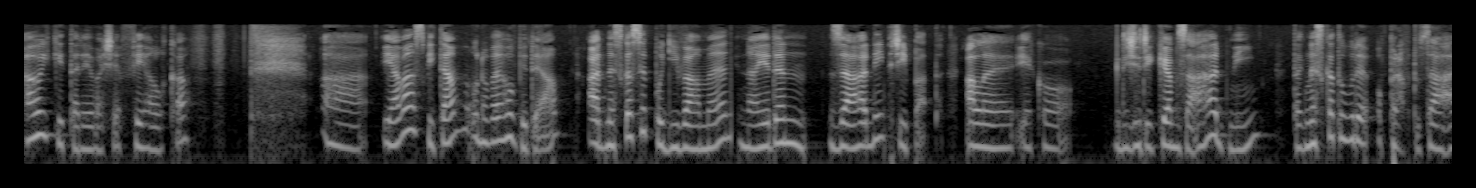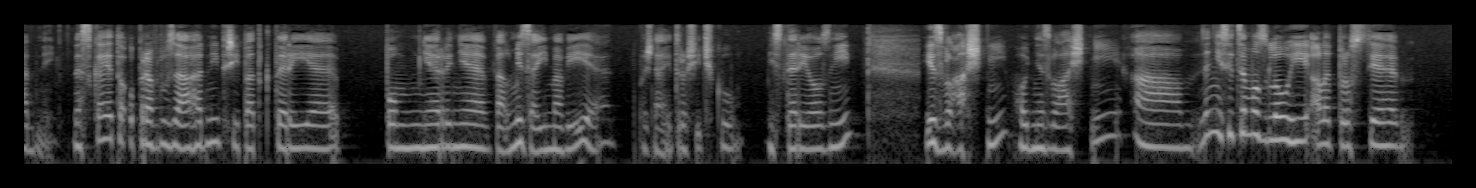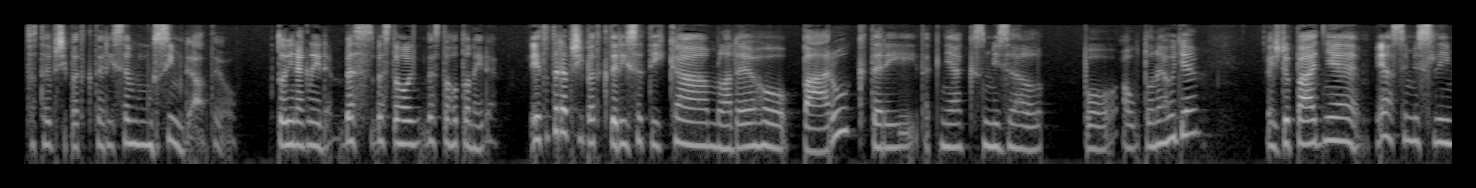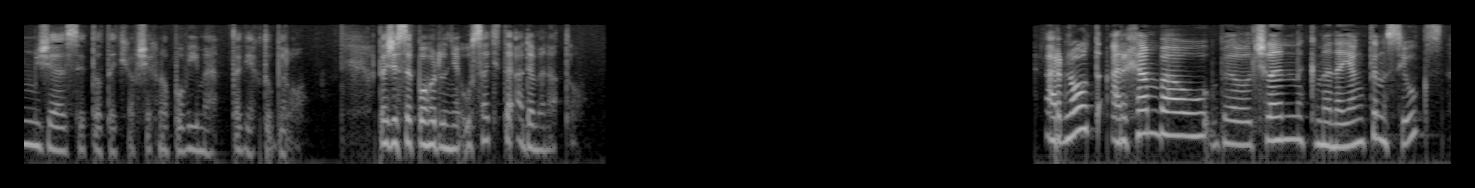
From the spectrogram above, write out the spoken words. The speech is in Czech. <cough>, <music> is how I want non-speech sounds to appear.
Ahojky, tady je vaše Fialka. A já vás vítám u nového videa a dneska se podíváme na jeden záhadný případ. Ale jako, když říkám záhadný, tak dneska to bude opravdu záhadný. Dneska je to opravdu záhadný případ, který je poměrně velmi zajímavý, je možná i trošičku mysteriózní. Je zvláštní, hodně zvláštní a není sice moc dlouhý, ale prostě to je případ, který se musím dát, jo. To jinak nejde. Bez, bez, toho, bez toho to nejde. Je to teda případ, který se týká mladého páru, který tak nějak zmizel po autonehodě. Každopádně já si myslím, že si to teďka všechno povíme, tak jak to bylo. Takže se pohodlně usaďte a jdeme na to. Arnold Archambau byl člen kmene Yankton Sioux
